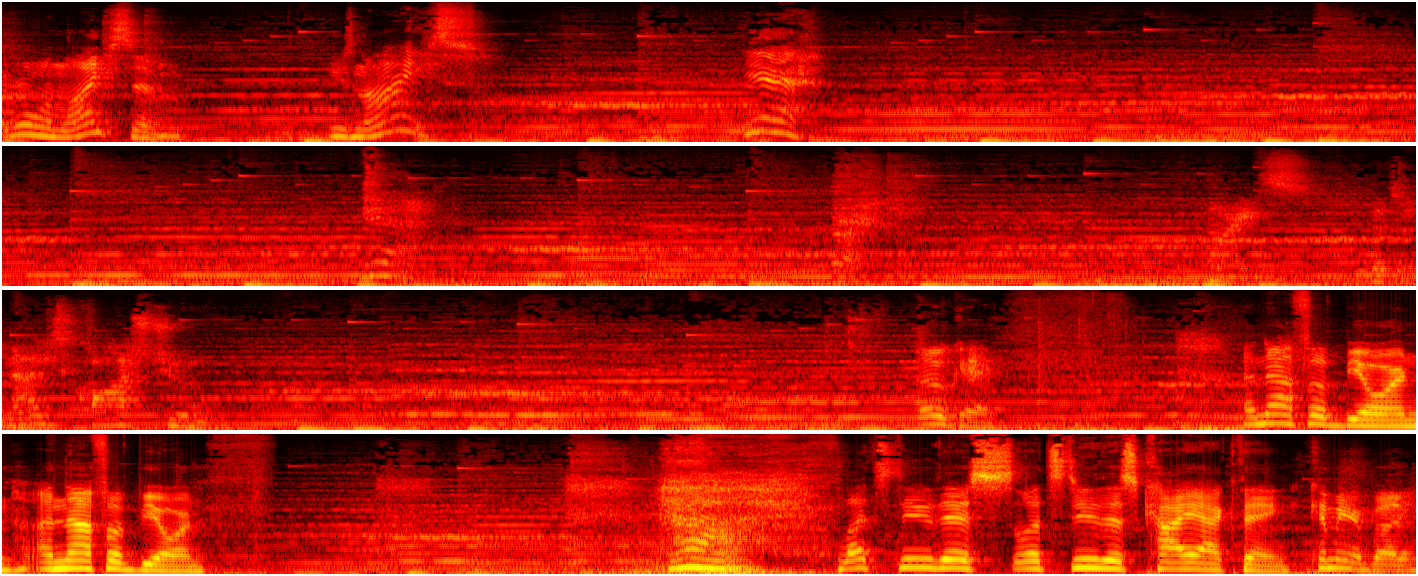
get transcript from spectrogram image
Everyone likes him. He's nice. Yeah. Yeah. Nice costume. Okay. Enough of Bjorn. Enough of Bjorn. let's do this. Let's do this kayak thing. Come here, buddy.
